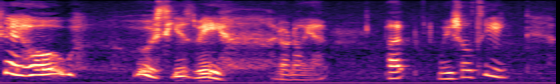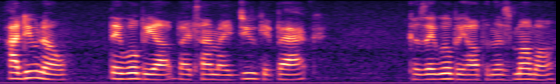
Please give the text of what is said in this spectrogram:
stay home. Oh, excuse me. I don't know yet. But we shall see. I do know they will be up by the time I do get back. Because they will be helping this mama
